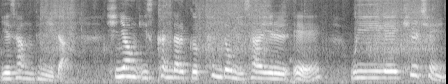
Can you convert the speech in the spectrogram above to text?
예상됩니다. 신형 이스칸다르급 탄도 미사일에 우리의 킬체인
